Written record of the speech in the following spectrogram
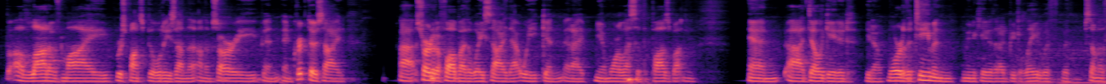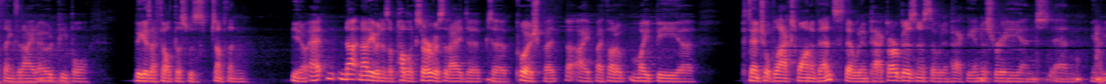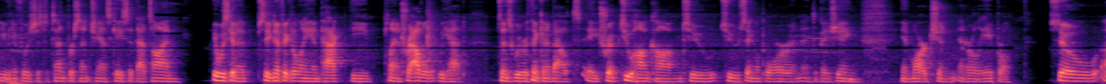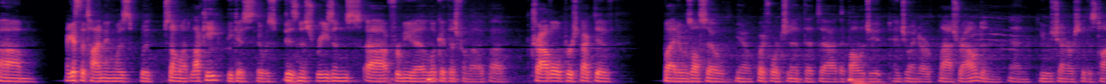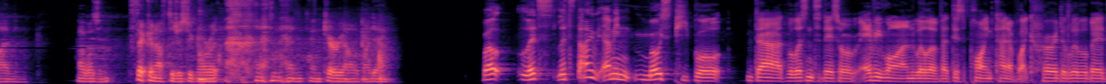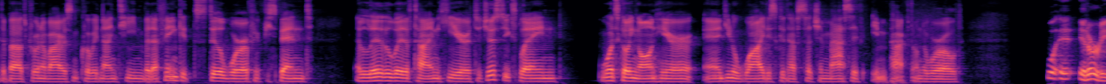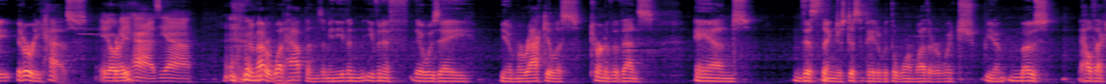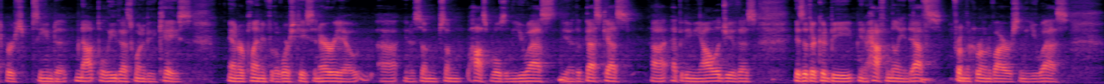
a lot of my responsibilities on the on the Messari and, and crypto side uh, started to fall by the wayside that week, and and I you know more or less hit the pause button and uh, delegated, you know, more to the team and communicated that I'd be delayed with with some of the things that I had owed people because I felt this was something, you know, at, not not even as a public service that I had to, to push, but I, I thought it might be a potential black swan events that would impact our business, that would impact the industry, and and you know, even if it was just a ten percent chance case at that time, it was going to significantly impact the planned travel that we had since we were thinking about a trip to Hong Kong, to to Singapore, and, and to Beijing in March and, and early April. So um, I guess the timing was was somewhat lucky because there was business reasons uh, for me to look at this from a, a, travel perspective, but it was also you know quite fortunate that uh, that Balaji had, had, joined our last round and and he was generous with his time and I wasn't thick enough to just ignore it and, and, and carry on with my day. Well, let's let's dive. I mean, most people that will listen to this, or everyone will have at this point kind of like heard a little bit about coronavirus and COVID nineteen. But I think it's still worth if you spend a little bit of time here to just explain what's going on here and you know why this could have such a massive impact on the world. Well, it, it already it already has. It already right? has, yeah. no matter what happens, I mean, even even if there was a you know miraculous turn of events. And this thing just dissipated with the warm weather which you know most health experts seem to not believe that's going to be the case and are planning for the worst case scenario. Uh, you know some some hospitals in the US you know the best guess uh, epidemiology of this is that there could be you know half a million deaths from the coronavirus in the US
